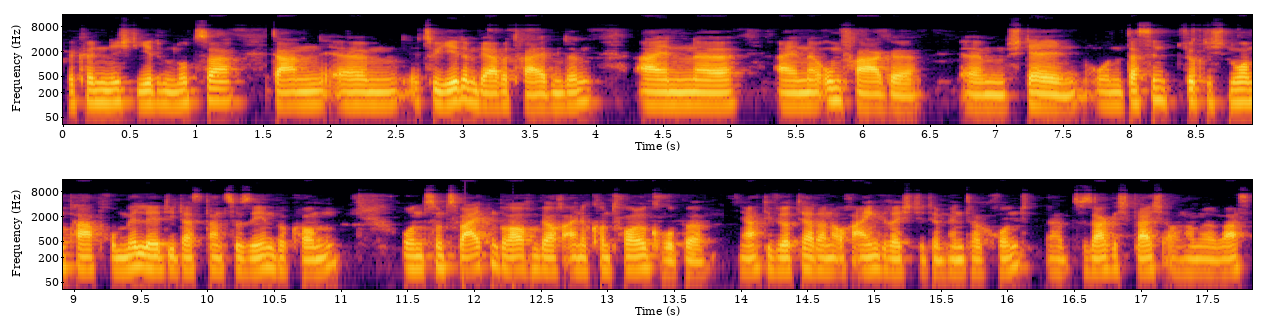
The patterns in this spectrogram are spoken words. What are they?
wir können nicht jedem Nutzer dann ähm, zu jedem Werbetreibenden eine, eine Umfrage ähm, stellen. Und das sind wirklich nur ein paar Promille, die das dann zu sehen bekommen. Und zum Zweiten brauchen wir auch eine Kontrollgruppe. Ja, die wird ja dann auch eingerichtet im Hintergrund. Dazu sage ich gleich auch nochmal was.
